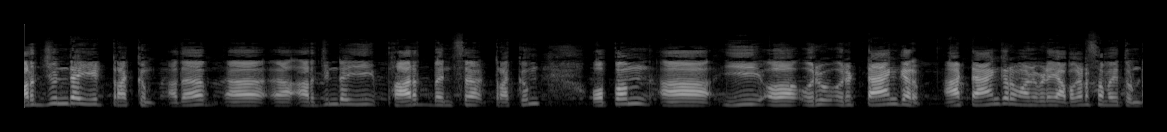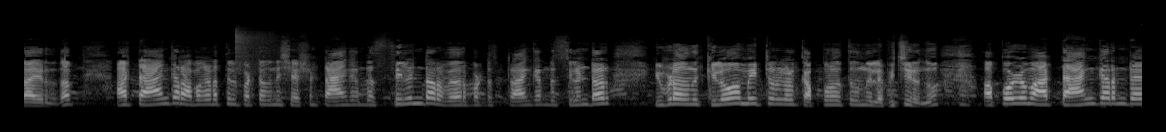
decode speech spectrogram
അർജുന്റെ ഈ ട്രക്കും അത് അർജുന്റെ ഈ ഭാരത് ബെൻസ് ട്രക്കും ഒപ്പം ഈ ഒരു ഒരു ടാങ്കറും ആ ടാങ്കറുമാണ് ഇവിടെ അപകട സമയത്ത് ഉണ്ടായിരുന്നത്. ആ ടാങ്കർ അപകടത്തിൽപ്പെട്ടതിന് ശേഷം ടാങ്കറിന്റെ സിലിണ്ടർ വേർപെട്ട ടാങ്കറിന്റെ സിലിണ്ടർ ഇവിടെ നിന്ന് കിലോമീറ്ററുകൾക്ക് അപ്പുറത്ത് നിന്ന് ലഭിച്ചിരുന്നു. അപ്പോഴും ആ ടാങ്കറിന്റെ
